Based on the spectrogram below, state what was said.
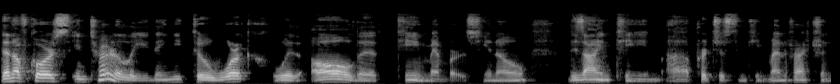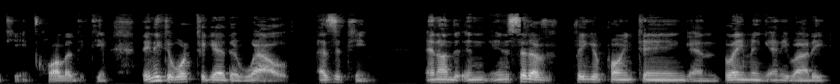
Then, of course, internally, they need to work with all the team members, you know, design team, uh, purchasing team, manufacturing team, quality team. They need to work together well as a team. And on the, in, instead of finger pointing and blaming anybody,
